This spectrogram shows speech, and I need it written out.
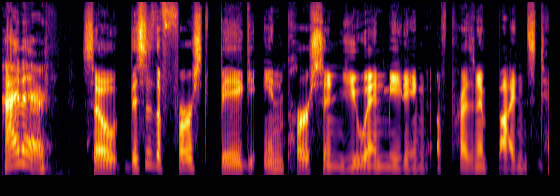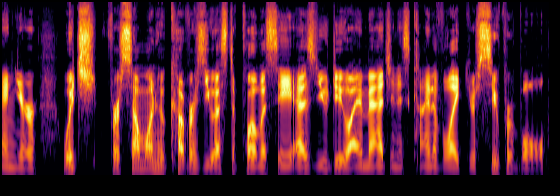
Hi there. So, this is the first big in person UN meeting of President Biden's tenure, which, for someone who covers US diplomacy as you do, I imagine is kind of like your Super Bowl.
